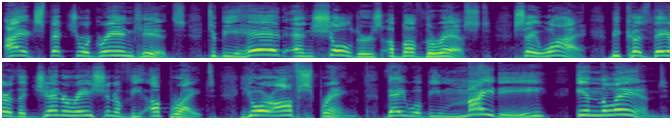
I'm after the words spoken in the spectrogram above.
I expect your grandkids to be head and shoulders above the rest. Say why? Because they are the generation of the upright. Your offspring, they will be mighty in the land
